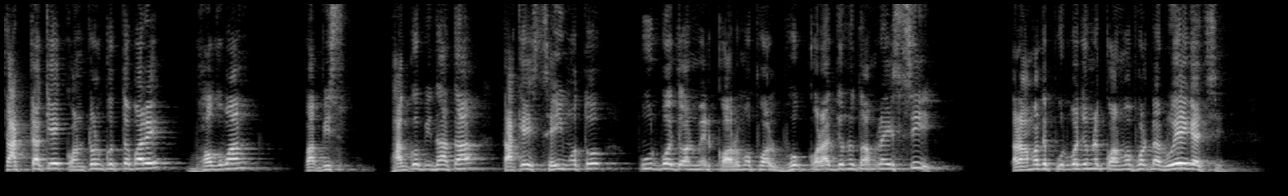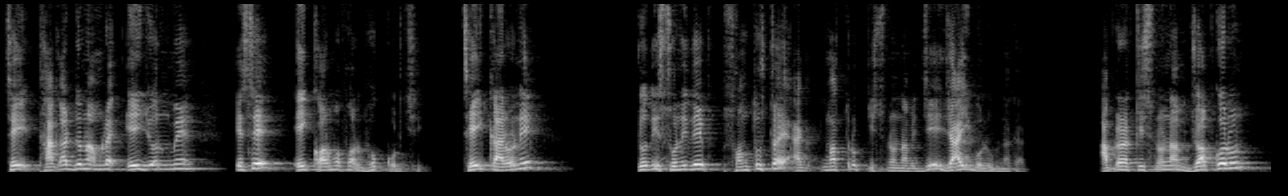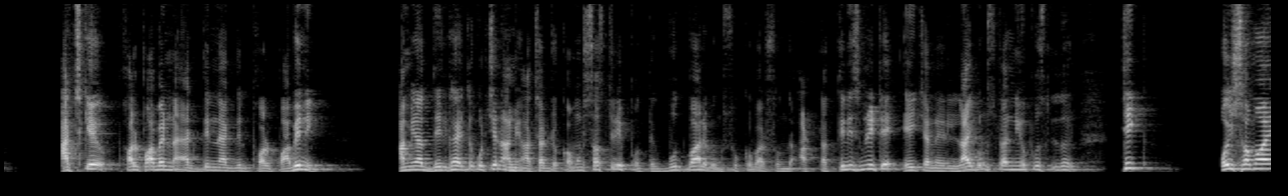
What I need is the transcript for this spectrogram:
চারটাকে কন্ট্রোল করতে পারে, ভগবান বা বিশ ভাগ্য বিধাতা তাকে সেই মতো পূর্বজন্মের কর্মফল ভোগ করার জন্য তো আমরা এসছি। কারণ আমাদের পূর্বজন্মের কর্মফলটা রয়ে গেছে, সেই থাকার জন্য আমরা এই জন্মে এসে এই কর্মফল ভোগ করছি। সেই কারণে যদি শনিদেব সন্তুষ্ট হয়, একমাত্র কৃষ্ণ নামে, যে যাই বলুক না কেন, আপনারা কৃষ্ণ নাম জপ করুন আজকে ফল পাবেন না, একদিন না একদিন ফল পাবেনই। আমি আর দীর্ঘায়িত করছি না, আমি আচার্য কমল শাস্ত্রী প্রত্যেক বুধবার এবং শুক্রবার সন্ধ্যা আটটা তিরিশ মিনিটে এই চ্যানেলে লাইভ অনুষ্ঠান নিয়ে উপস্থিত হই। ঠিক ওই সময়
